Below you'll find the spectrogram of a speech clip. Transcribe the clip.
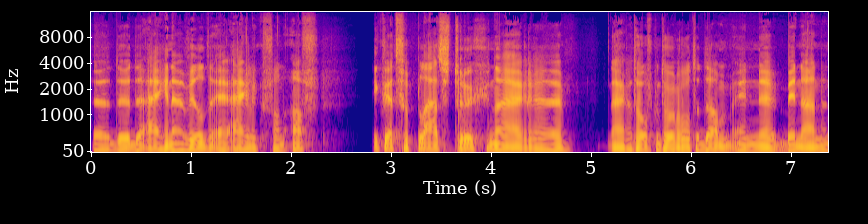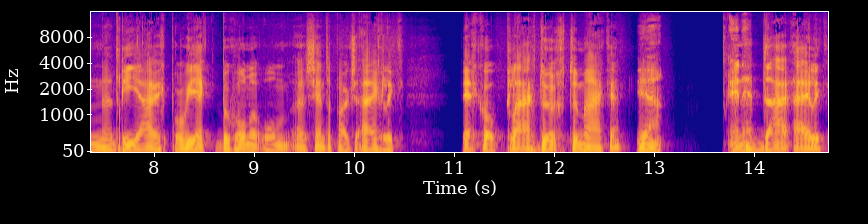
de, de eigenaar wilde er eigenlijk van af. Ik werd verplaatst terug naar, naar het hoofdkantoor Rotterdam. En eh, ben aan een eh, driejarig project begonnen om eh, Centerparks eigenlijk verkoop klaardur te maken. Ja. En heb daar eigenlijk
